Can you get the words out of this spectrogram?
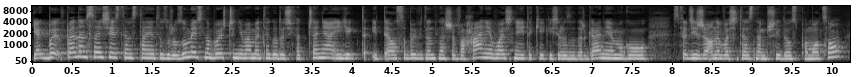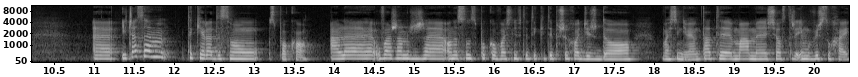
jakby w pewnym sensie jestem w stanie to zrozumieć, no bo jeszcze nie mamy tego doświadczenia i i te osoby widząc nasze wahanie właśnie i takie jakieś rozedrganie mogą stwierdzić, że one właśnie teraz nam przyjdą z pomocą. E, I czasem takie rady są spoko, ale uważam, że one są spoko właśnie wtedy, kiedy przychodzisz do właśnie, nie wiem, taty, mamy, siostry i mówisz, słuchaj,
